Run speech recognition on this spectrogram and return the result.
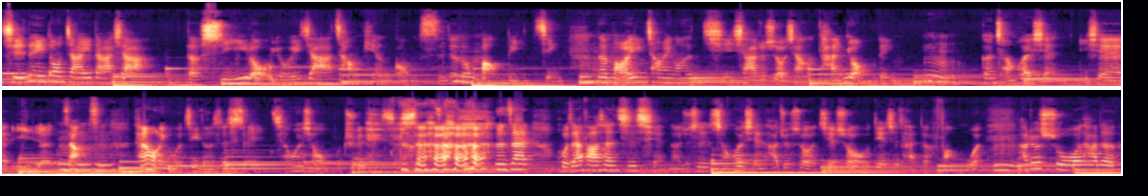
其实那一栋嘉义大厦的十一楼有一家唱片公司叫做宝丽金，嗯、那宝丽金唱片公司旗下就是有像谭咏麟，嗯，跟陈慧娴一些艺人这样子。谭咏麟我记得是谁，陈慧娴我不确定是谁。那在火灾发生之前呢，就是陈慧娴她就是有接受电视台的访问，嗯，她就说她的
